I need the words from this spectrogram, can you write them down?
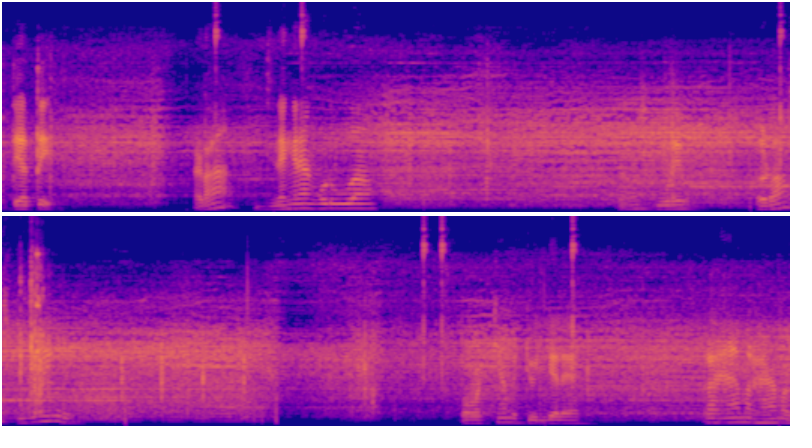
എത്തി എത്തി. എടാ ഇതിനെങ്ങനെ അങ്ങോട്ട് പോവാ? സ്കൂളെ എടാ സ്കൂളെ തുളയ്ക്കാൻ പറ്റൂല്ലേ എടാ ഹാമർ ഹാമർ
